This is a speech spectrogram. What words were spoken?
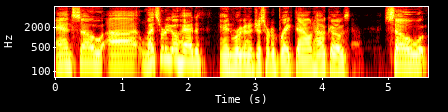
And so uh, let's sort of go ahead and we're going to just sort of break down how it goes. So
